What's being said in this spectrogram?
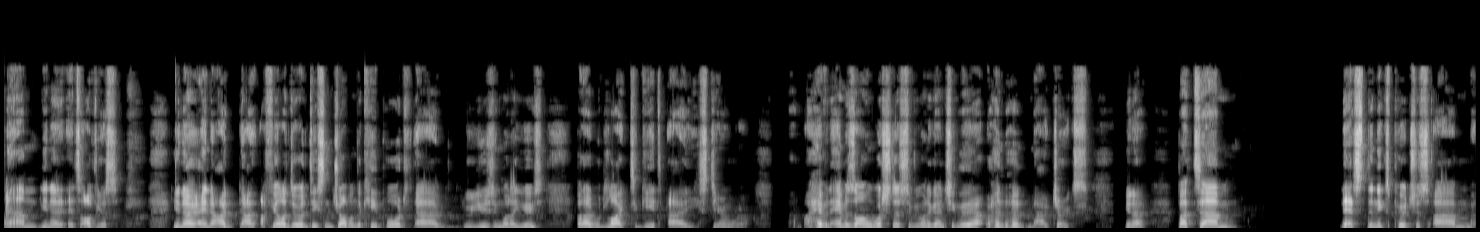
Um, you know, it's obvious. You know, and I, I feel I do a decent job on the keyboard uh, using what I use but I would like to get a steering wheel. Um, I have an Amazon wish list if you want to go and check that out. Hint, hint. No jokes, you know. But um, that's the next purchase. Um,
